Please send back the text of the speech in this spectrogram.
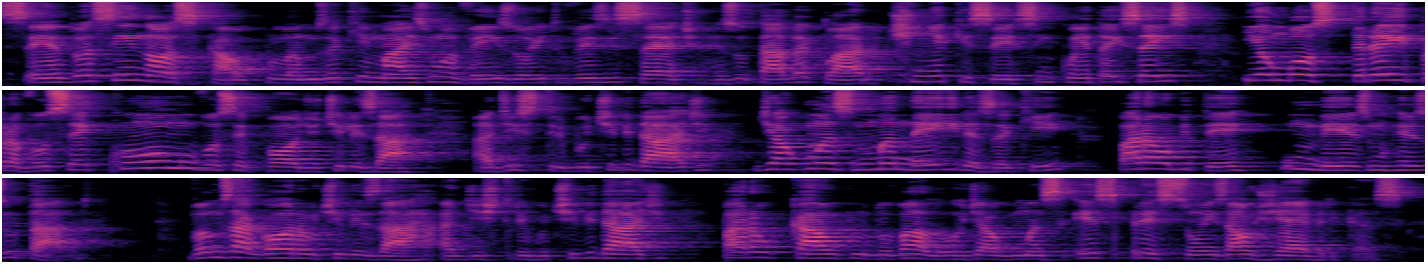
Sendo assim, nós calculamos aqui mais uma vez 8 vezes 7. O resultado, é claro, tinha que ser 56 e eu mostrei para você como você pode utilizar a distributividade de algumas maneiras aqui para obter o mesmo resultado. Vamos agora utilizar a distributividade para o cálculo do valor de algumas expressões algébricas.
